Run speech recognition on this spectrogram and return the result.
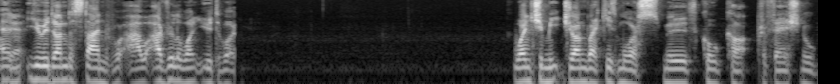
And Yeah. you would understand. I, I really want you to watch. Once you meet John Wick, he's more smooth, cold cut, professional,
